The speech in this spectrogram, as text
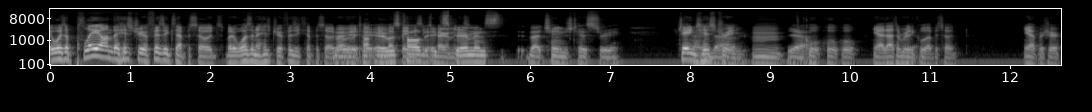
it was a play on the history of physics episodes, but it wasn't a history of physics episode where we were it, talking it about was famous called experiments. experiments that changed history Change and, history. Mm, yeah. Cool, cool, cool. Yeah, that's a really Yeah. cool episode. Yeah, for sure.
